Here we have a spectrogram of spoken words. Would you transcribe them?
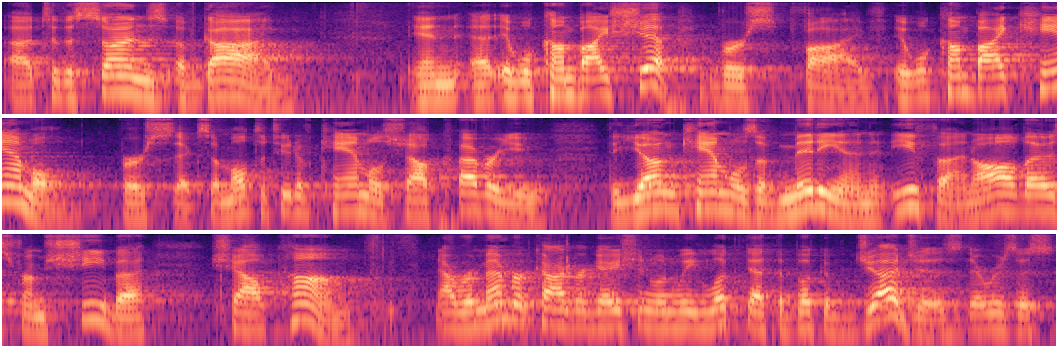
uh, to the sons of God. And uh, it will come by ship, verse 5. It will come by camel, verse 6. A multitude of camels shall cover you. The young camels of Midian and Ephah and all those from Sheba shall come. Now, remember, congregation, when we looked at the book of Judges, there was this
